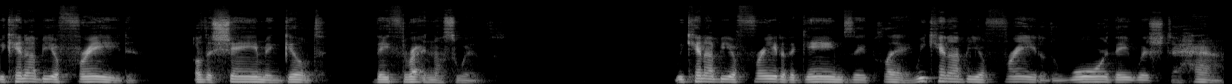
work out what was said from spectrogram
We cannot be afraid of the shame and guilt they threaten us with. We cannot be afraid of the games they play. We cannot be afraid of the war they wish to have,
